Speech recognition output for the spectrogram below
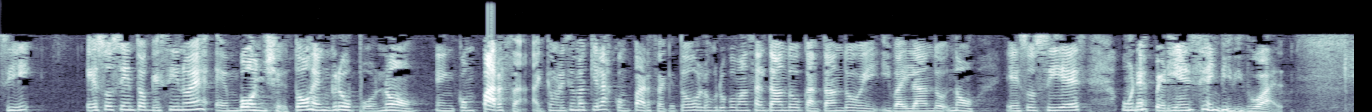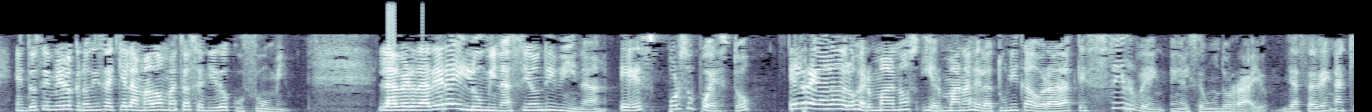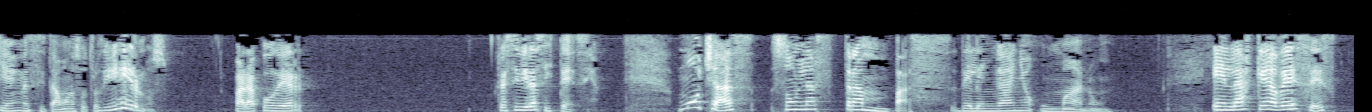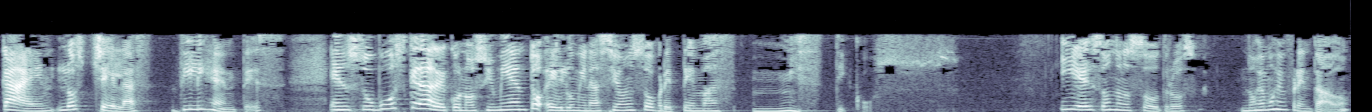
¿Sí? Eso siento que sí no es en bonche, todos en grupo, no, en comparsa. Como le decimos aquí las comparsas, que todos los grupos van saltando, cantando y, y bailando. No, eso sí es una experiencia individual. Entonces, mire lo que nos dice aquí el amado Maestro Ascendido Kuzumi. La verdadera iluminación divina es, por supuesto, el regalo de los hermanos y hermanas de la túnica dorada que sirven en el segundo rayo. Ya saben a quién necesitamos nosotros dirigirnos para poder recibir asistencia. Muchas son las trampas del engaño humano en las que a veces caen los chelas diligentes en su búsqueda de conocimiento e iluminación sobre temas místicos. Y eso nosotros nos hemos enfrentado.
